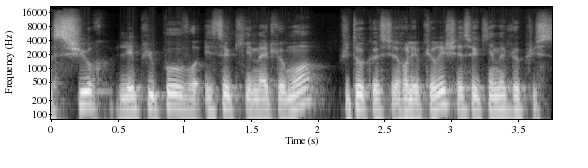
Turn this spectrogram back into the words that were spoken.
sur les plus pauvres et ceux qui émettent le moins, plutôt que sur les plus riches et ceux qui émettent le plus.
